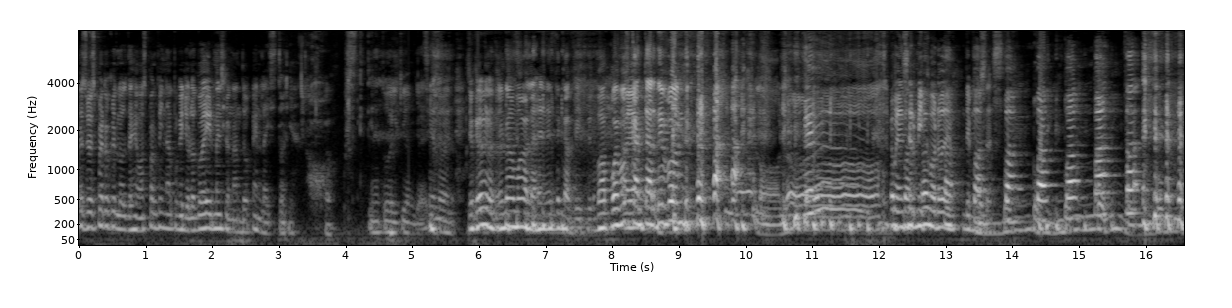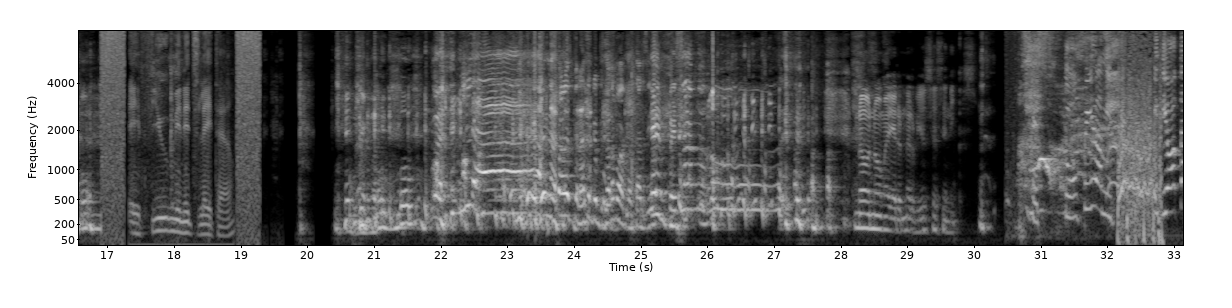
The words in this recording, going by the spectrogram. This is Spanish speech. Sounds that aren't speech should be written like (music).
Eso espero que los dejemos para el final porque yo los voy a ir mencionando en la historia. Es que tiene todo el guion ya. Sí, no, yo creo que nosotros no vamos a hablar en este capítulo. Va, podemos cantar de fondo. (laughs) No. Pueden ser mi coro de, de musas. A few minutes later. (laughs) Estaba esperando que empezáramos a cantar, ¿sí? Empezamos. (laughs) No, no, me dieron nervios escénicos. ¡Estúpida, mi idiota!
